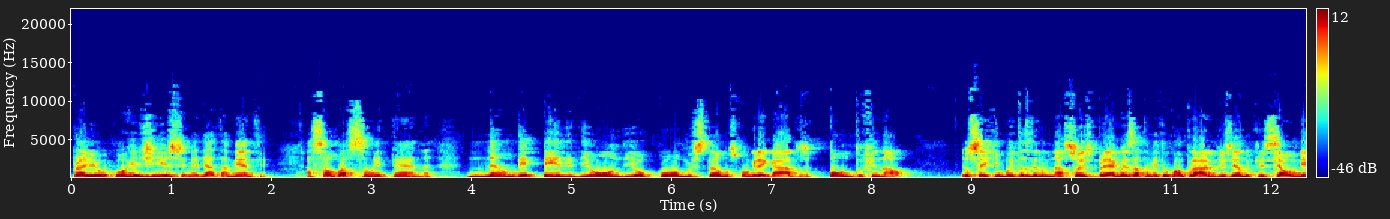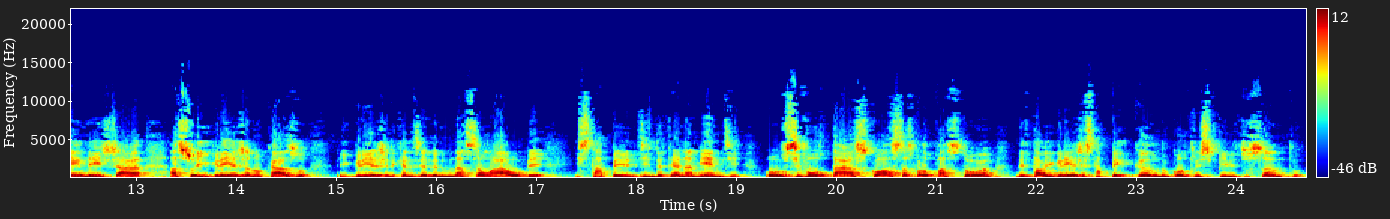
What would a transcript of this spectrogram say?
para eu corrigir isso imediatamente. A salvação eterna não depende de onde ou como estamos congregados. Ponto final. Eu sei que muitas denominações pregam exatamente o contrário, dizendo que se alguém deixar a sua igreja, no caso, igreja, ele quer dizer denominação A ou B, está perdido eternamente, ou se voltar as costas para o pastor de tal igreja, está pecando contra o Espírito Santo.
